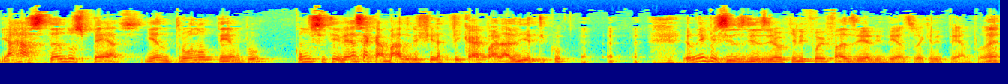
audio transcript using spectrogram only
e arrastando os pés, e entrou no templo como se tivesse acabado de ficar paralítico. Eu nem preciso dizer o que ele foi fazer ali dentro daquele templo. Né?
